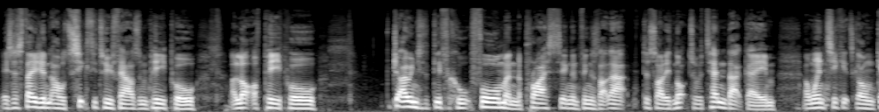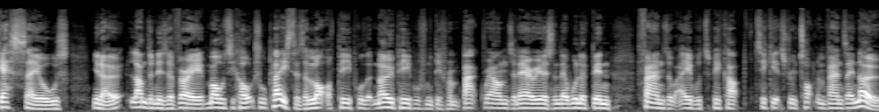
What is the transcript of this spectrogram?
it's a stadium that holds 62,000 people. A lot of people owing to the difficult form and the pricing and things like that, decided not to attend that game. And when tickets go on guest sales, you know, London is a very multicultural place. There's a lot of people that know people from different backgrounds and areas, and there will have been fans that were able to pick up tickets through Tottenham fans they know.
